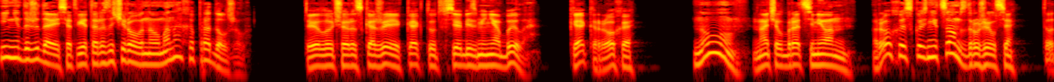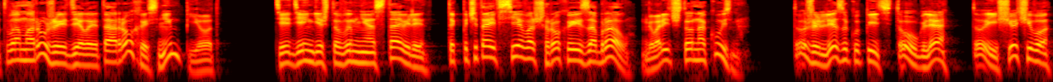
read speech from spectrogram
И, не дожидаясь ответа разочарованного монаха, продолжил. «Ты лучше расскажи, как тут все без меня было. Как Роха?» «Ну, — начал брат Симеон, — Роха с кузнецом сдружился. Тот вам оружие делает, а Роха с ним пьет. Те деньги, что вы мне оставили, так почитай, все ваш Роха и забрал. Говорит, что на кузню. То железо купить, то угля, то еще чего.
